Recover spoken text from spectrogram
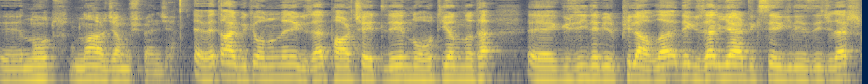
e, nohut buna harcanmış bence. Evet halbuki onun da ne güzel parça etli nohut yanına da e, güzide bir pilavla ne güzel yerdik sevgili izleyiciler.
